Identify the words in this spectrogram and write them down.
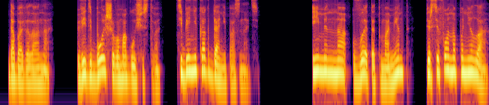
— добавила она. «Ведь большего могущества тебе никогда не познать». Именно в этот момент Персефона поняла,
